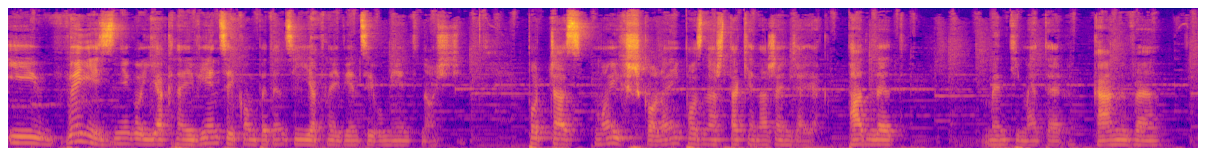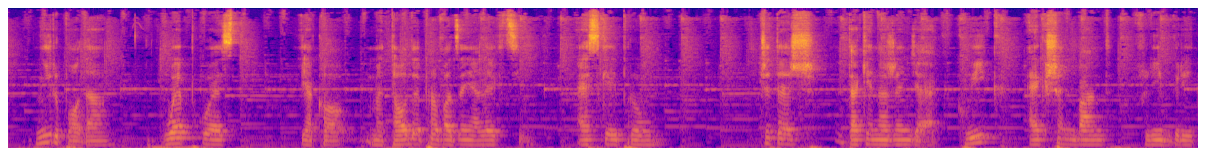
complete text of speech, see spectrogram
i wynieść z niego jak najwięcej kompetencji i jak najwięcej umiejętności. Podczas moich szkoleń poznasz takie narzędzia jak Padlet, Mentimeter, Canva, Nearpoda, WebQuest jako metodę prowadzenia lekcji, Escape Room, czy też takie narzędzia jak Quick, Action Band, Flipgrid,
